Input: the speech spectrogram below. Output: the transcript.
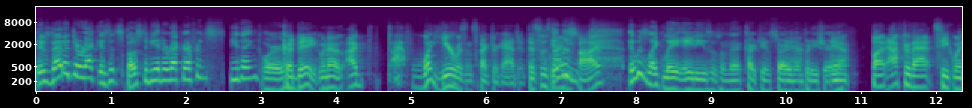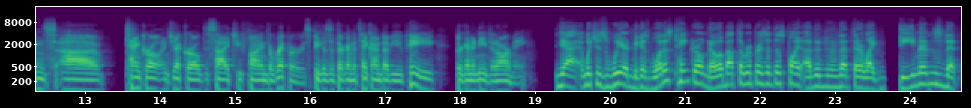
Is that a direct? Is it supposed to be a direct reference? Do you think, or Could be. Who knows? I. I- What year was Inspector Gadget? This was It was- 95? it was like late '80s was when the cartoon started? Yeah. I'm pretty sure. Yeah. But after that sequence, uh, Tank Girl and Jet Girl decide to find the Rippers because if they're going to take on WP, they're going to need an army. Yeah, which is weird because what does Tank Girl know about the Rippers at this point, other than that they're like demons that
